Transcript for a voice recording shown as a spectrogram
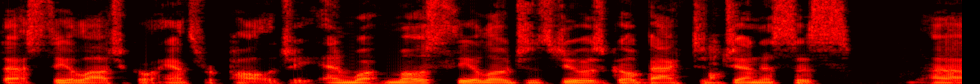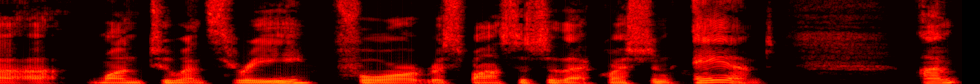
That's theological anthropology. And what most theologians do is go back to Genesis uh, one, two, and three for responses to that question. And I'm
